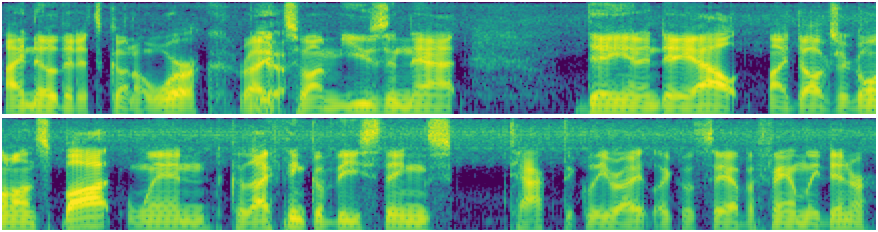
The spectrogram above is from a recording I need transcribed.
I know that it's going to work, right? Yeah. So I'm using that day in and day out. My dogs are going on spot when, because I think of these things tactically, right? Like let's say I have a family dinner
